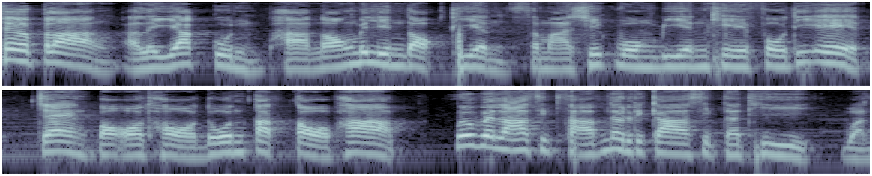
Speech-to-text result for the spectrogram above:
เชอร์ปรางอารยกุลพาน้องมิลินดอกเทียน สมาชิกวง BNK48 แจ้งปอทโดนตัดต่อภาพ เมื่อเวลา 13นาฬิกา10 นาที วัน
